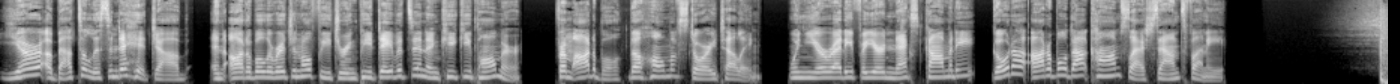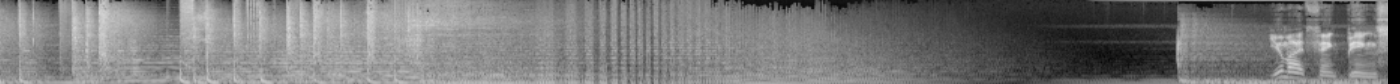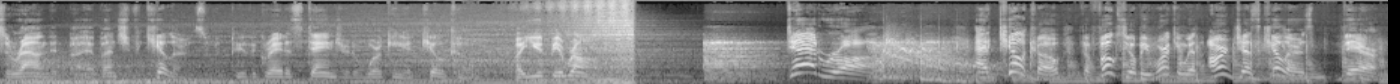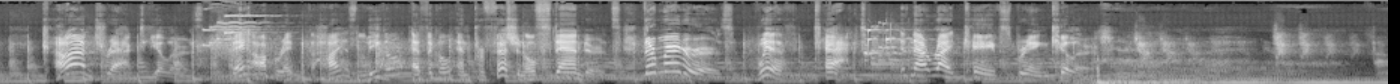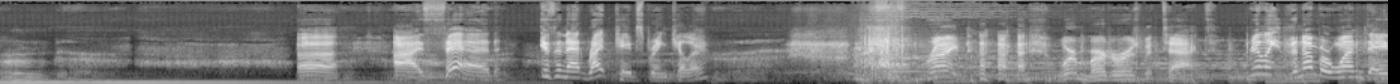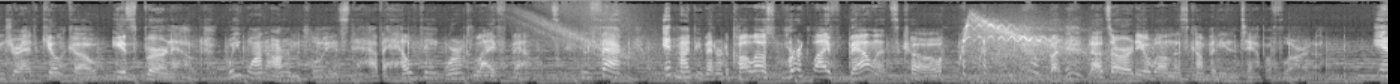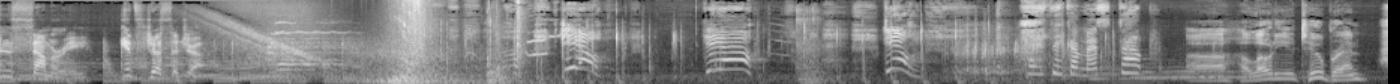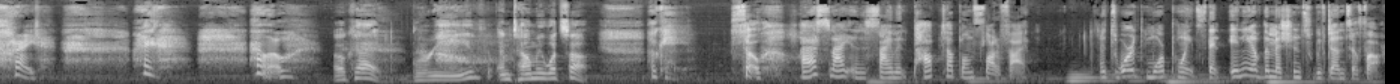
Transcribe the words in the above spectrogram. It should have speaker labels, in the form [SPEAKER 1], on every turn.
[SPEAKER 1] You're about to listen to Hit Job, an Audible original featuring Pete Davidson and Keke Palmer. From Audible, the home of storytelling. When you're ready for your next comedy, go to audible.com slash sounds funny.
[SPEAKER 2] You might think being surrounded by a bunch of killers be the greatest danger to working at Kilco, but you'd be wrong. Dead wrong! At Kilco, the folks you'll be working with aren't just killers, they're contract killers. They operate with the highest legal, ethical, and professional standards. They're murderers with tact. Isn't that right, Cave Spring Killer? Uh, I said, isn't that right, Cave Spring Killer?
[SPEAKER 3] Right. We're murderers with tact.
[SPEAKER 2] Really, the number one danger at Kilco is burnout. We want our employees to have a healthy work life balance. In fact, it might be better to call us Work Life Balance Co. but that's already a wellness company in Tampa, Florida. In summary, it's just a job.
[SPEAKER 4] Geo! Geo! Geo! I think I messed up.
[SPEAKER 5] Uh, hello to you too, Brynn.
[SPEAKER 4] Right. Right. Hello.
[SPEAKER 5] Okay, breathe and tell me what's up.
[SPEAKER 4] Okay. So, last night an assignment popped up on Slaughterfy. It's worth more points than any of the missions we've done so far.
